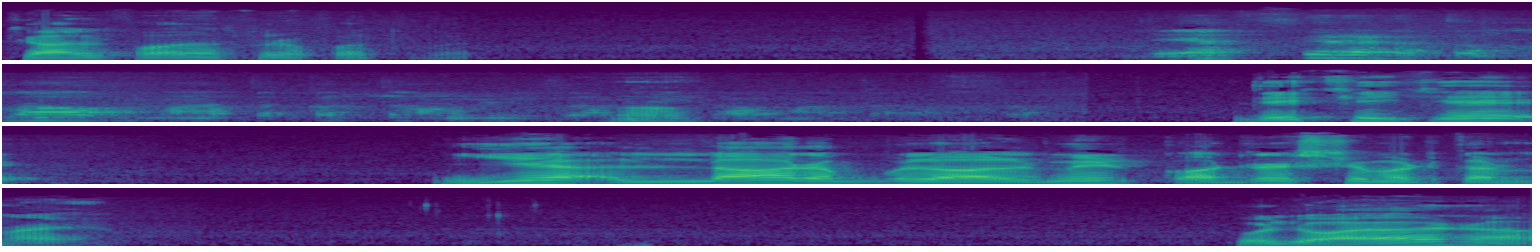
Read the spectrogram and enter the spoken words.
کیا الفاظ ہے سورہ فتح میں؟ ہاں۔ دیکھیے یہ یہ اللہ رب العالمین کو اسٹیمیٹ کرنا ہے۔ وہ جو آیا ہے نا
